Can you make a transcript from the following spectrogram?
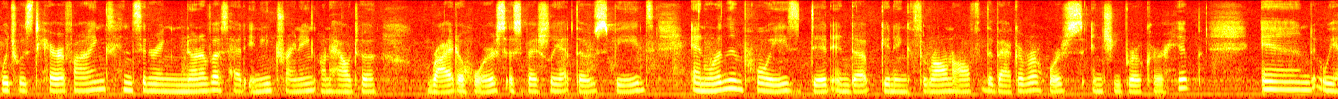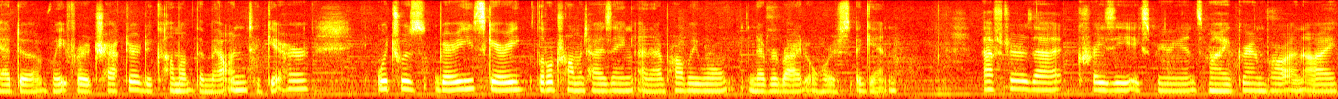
which was terrifying considering none of us had any training on how to ride a horse, especially at those speeds. And one of the employees did end up getting thrown off the back of her horse and she broke her hip. And we had to wait for a tractor to come up the mountain to get her, which was very scary, a little traumatizing, and I probably won't never ride a horse again. After that crazy experience, my grandpa and I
